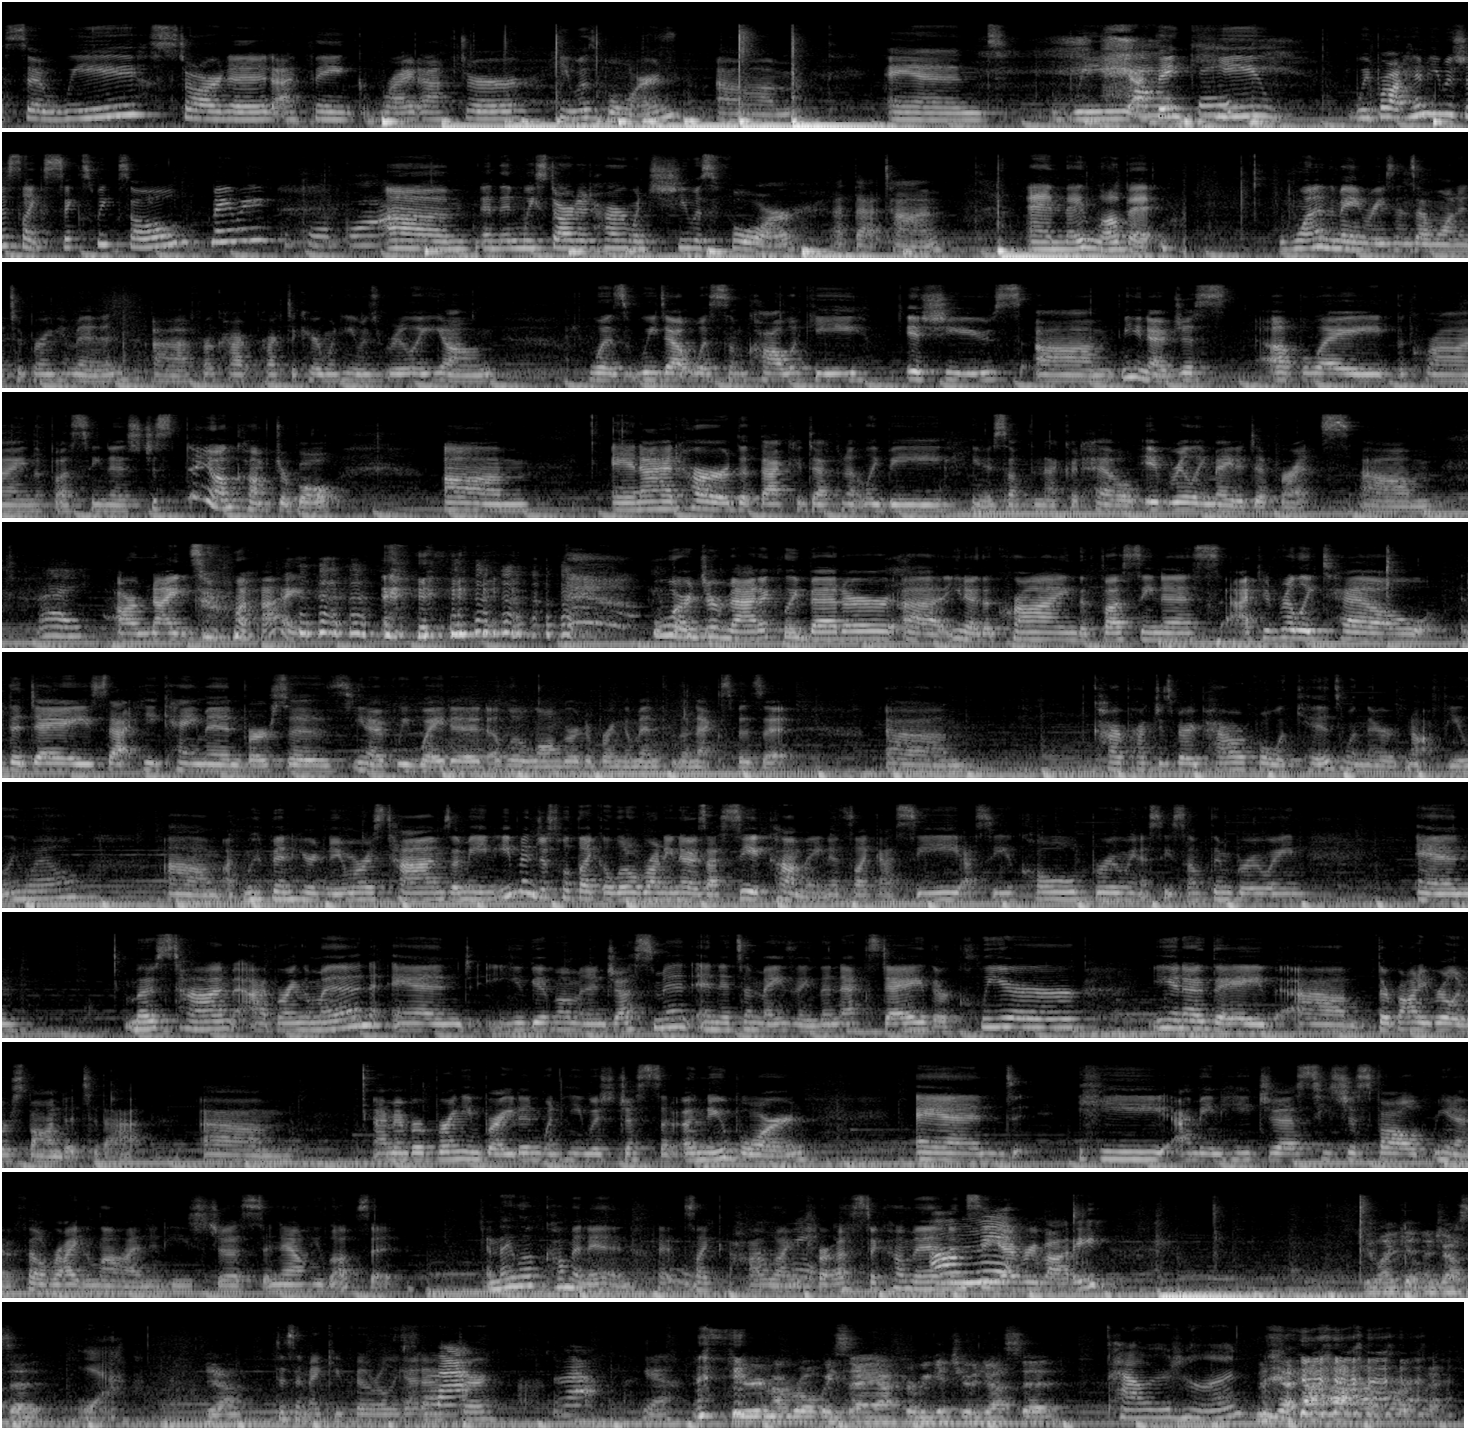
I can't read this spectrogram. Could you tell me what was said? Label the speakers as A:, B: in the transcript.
A: so we started, I think, right after he was born. Um, and we, I think he, we brought him, he was just like six weeks old, maybe. Um, and then we started her when she was four at that time. And they love it. One of the main reasons I wanted to bring him in uh, for chiropractic care when he was really young was we dealt with some colicky issues, um, you know, just up late, the crying, the fussiness, just you know uncomfortable. Um, and I had heard that that could definitely be you know something that could help. It really made a difference. Um,
B: Hi.
A: our nights hi were dramatically better uh, you know the crying the fussiness. I could really tell the days that he came in versus you know if we waited a little longer to bring him in for the next visit. Um, chiropractic is very powerful with kids when they're not feeling well. Um, we've been here numerous times. I mean even just with like a little runny nose i see it coming. It's like i see i see a cold brewing i see something brewing. And most time I bring them in and you give them an adjustment and it's amazing. The next day they're clear, you know, they um, their body really responded to that. Um, I remember bringing Braden when he was just a, a newborn, and he, I mean, he just he's just fall, you know, fell right in line, and he's just and now he loves it. And they love coming in. It's like a highlight for us to come in and see everybody.
C: Do you like getting adjusted?
B: Yeah.
C: Yeah.
A: Does it make you feel really good after? Yeah.
C: Do you remember what we say after we get you adjusted?
B: Powers on.
C: Perfect.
